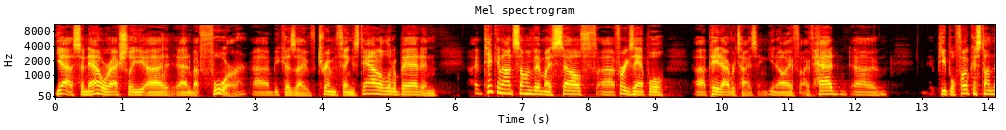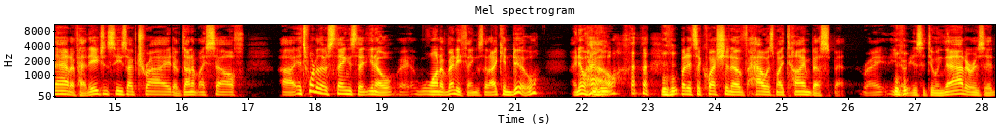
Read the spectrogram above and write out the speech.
Yeah, so now we're actually uh, at about four uh, because I've trimmed things down a little bit and I've taken on some of it myself. Uh, for example, uh, paid advertising. You know, I've I've had uh, people focused on that. I've had agencies I've tried. I've done it myself. Uh, it's one of those things that, you know, one of many things that I can do. I know how, mm-hmm. mm-hmm. but it's a question of how is my time best spent, right? You mm-hmm. know, is it doing that or is it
